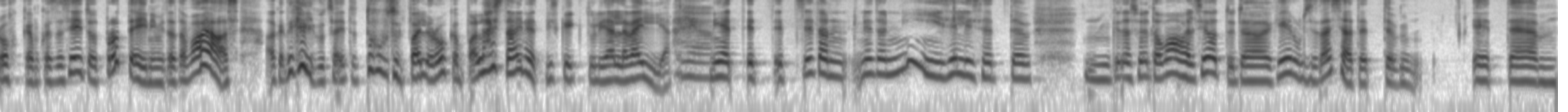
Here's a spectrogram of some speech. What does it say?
rohkem ka seda seedut proteiini, mida ta vajas, aga tegelikult sai ta tohutult palju rohkem ballastainet, mis kõik tuli jälle välja yeah.. nii et, et, et seda on, need on nii sellised, mm, kuidas öelda, omavahel seotud ja keerulised asjad, et, et ähm,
